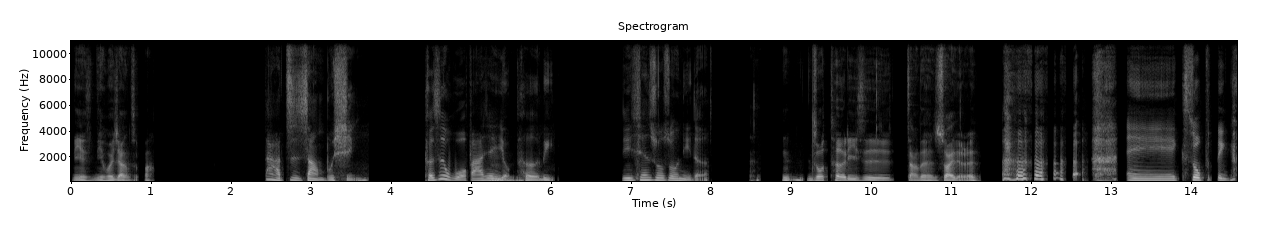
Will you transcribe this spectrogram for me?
你你会这样子吗？大致上不行，可是我发现有特例。嗯，你先说说你的。你你说特例是长得很帅的人？哎、欸，说不定。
